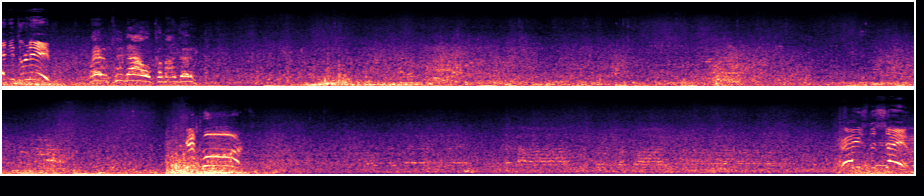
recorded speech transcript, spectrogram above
ready to leave. Where to now, Commander? Raise the sail!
